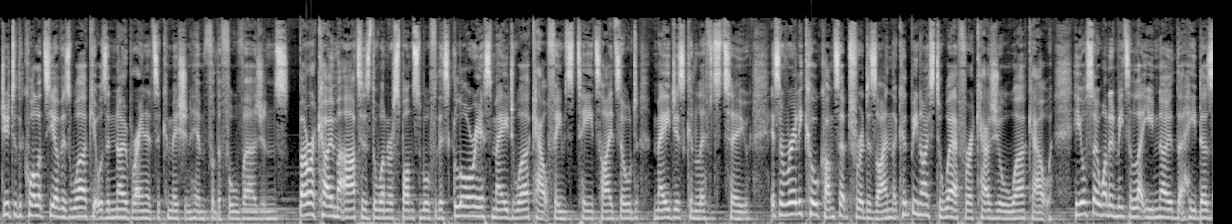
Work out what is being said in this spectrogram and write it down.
Due to the quality of his work, it was a no brainer to commission him for the full versions. Buracoma Art is the one responsible for this glorious mage workout themed tee titled Mages Can Lift Too. It's a really cool concept for a design that could be nice to wear for a casual workout. He also wanted me to let you know that he does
